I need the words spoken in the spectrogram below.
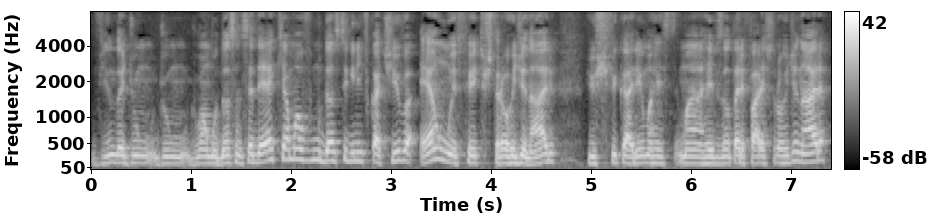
vinda de, um, de, um, de uma mudança na CDE, que é uma mudança significativa, é um efeito extraordinário, justificaria uma, uma revisão tarifária extraordinária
